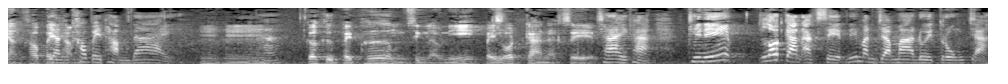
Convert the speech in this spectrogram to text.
ยังเข้าไปยังทำเข้าไปทำได้อือฮึนะคะ ก็คือไปเพิ่มสิ่งเหล่านี้ไปลดการอักเสบ ใช่ค่ะ ทีนี้ลดการอักเสบนี่มันจะมาโดยตรงจาก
